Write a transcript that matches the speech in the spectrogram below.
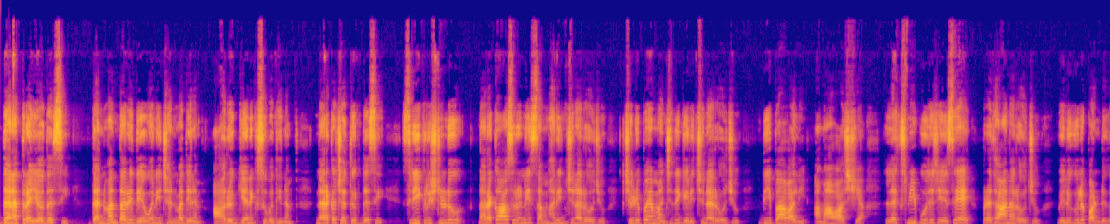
ధన త్రయోదశి ధన్వంతరి దేవుని జన్మదినం ఆరోగ్యానికి శుభదినం. నరక చతుర్దశి శ్రీకృష్ణుడు నరకాసురుని సంహరించిన రోజు చెడుపై మంచిది గెలిచిన రోజు దీపావళి అమావాస్య లక్ష్మీ పూజ చేసే ప్రధాన రోజు వెలుగుల పండుగ.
